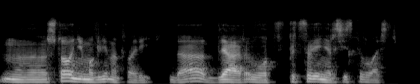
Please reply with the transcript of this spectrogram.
что они могли натворить да, для вот, представления российской власти.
